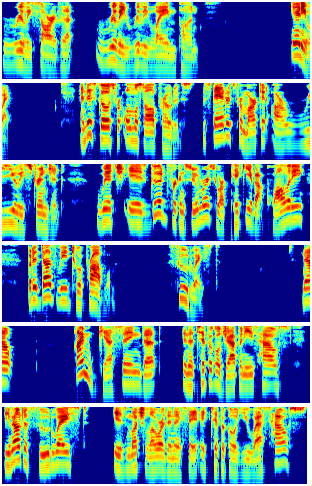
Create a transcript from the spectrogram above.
really sorry for that really, really lame pun. Anyway, and this goes for almost all produce. The standards for market are really stringent, which is good for consumers who are picky about quality, but it does lead to a problem. Food waste. Now, I'm guessing that in a typical Japanese house, the amount of food waste is much lower than, a, say, a typical US house,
